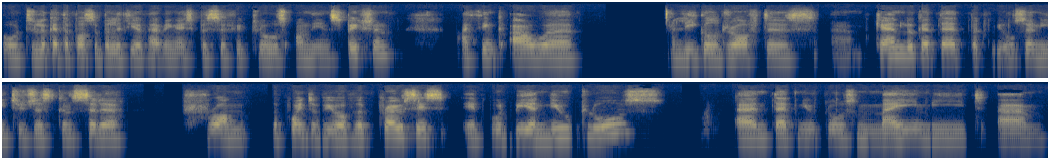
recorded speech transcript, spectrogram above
or to look at the possibility of having a specific clause on the inspection. I think our legal drafters um, can look at that, but we also need to just consider from the point of view of the process, it would be a new clause, and that new clause may need um,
